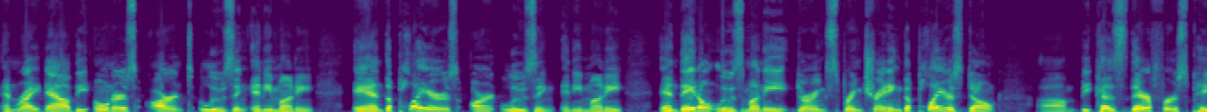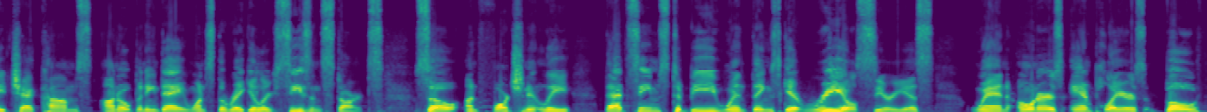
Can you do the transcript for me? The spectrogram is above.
And right now, the owners aren't losing any money, and the players aren't losing any money and they don't lose money during spring training. The players don't um, because their first paycheck comes on opening day once the regular season starts. So, unfortunately, that seems to be when things get real serious when owners and players both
